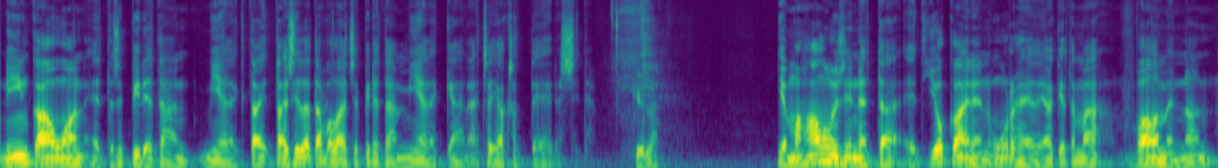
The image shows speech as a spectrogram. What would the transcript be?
niin kauan, että se pidetään miele- tai, tai sillä tavalla, että se pidetään mielekkäänä, että sä jaksat tehdä sitä. Kyllä. Ja mä haluaisin, että, että jokainen urheilija, ketä mä valmennan,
